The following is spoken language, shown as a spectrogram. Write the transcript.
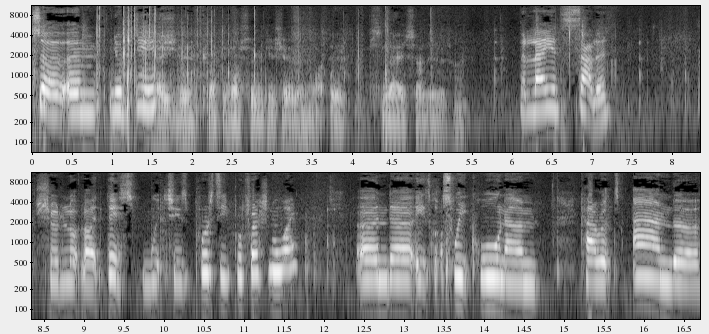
So, um, your dish, Take the crackers off so we can show them what the layered salad is like. the layered salad, should look like this, which is pretty professional way. And uh, it's got sweet corn, um, carrots, and uh,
